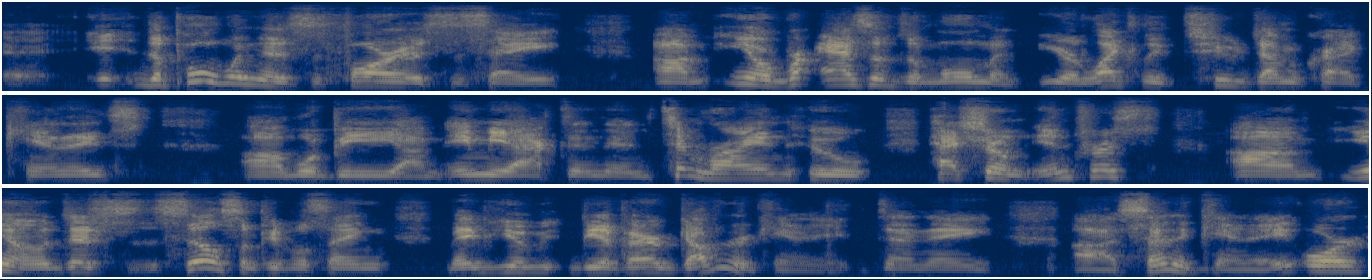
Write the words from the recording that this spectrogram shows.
it, the poll is as far as to say, um, you know, as of the moment, you're likely two Democratic candidates um, would be um, Amy Acton and Tim Ryan, who has shown interest um, you know, there's still some people saying maybe he'll be a better governor candidate than a uh, Senate candidate, or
